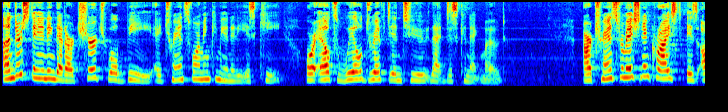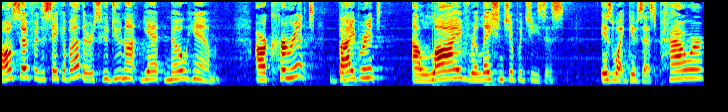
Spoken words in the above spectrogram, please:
Understanding that our church will be a transforming community is key, or else we'll drift into that disconnect mode. Our transformation in Christ is also for the sake of others who do not yet know Him. Our current, vibrant, alive relationship with Jesus is what gives us power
